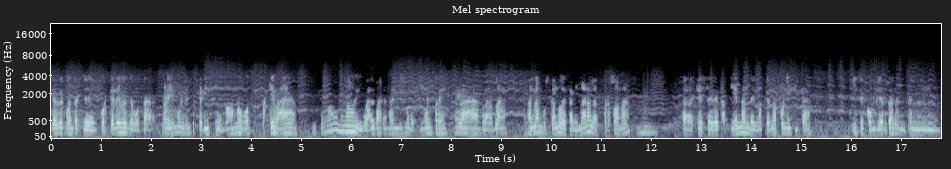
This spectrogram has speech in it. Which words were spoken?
Te das de cuenta que, ¿por qué debes de votar? Sí. Hay un movimiento que dice, no, no votes, ¿para qué vas? Dice, no, no, no, igual va a ganar el mismo de siempre, bla, bla, bla. Andan buscando desanimar a las personas para que se desatiendan de lo que es la política y se conviertan en, en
